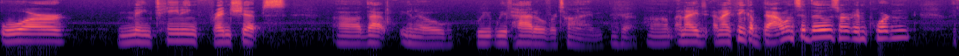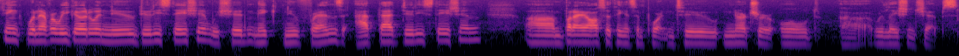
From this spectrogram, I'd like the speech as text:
or maintaining friendships uh, that you know we, have had over time. Okay. Um, and I and I think a balance of those are important. I think whenever we go to a new duty station, we should make new friends at that duty station. Um, but I also think it's important to nurture old uh, relationships.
